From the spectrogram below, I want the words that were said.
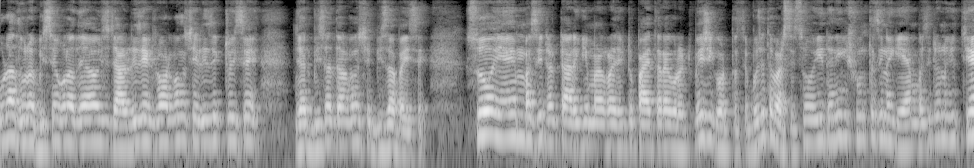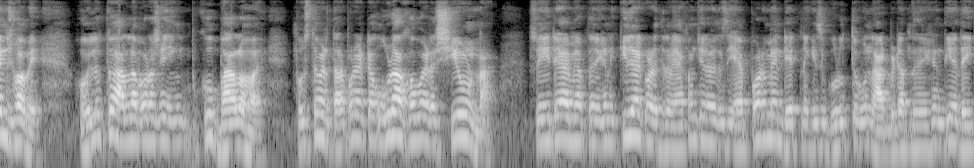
ওরা ধুরা ভিসাগুলো দেওয়া হয়েছে, যার রিজেক্ট হওয়ার কথা সে রিজেক্ট হয়েছে যার ভিসা দেওয়ার কথা সে ভিসা পাইছে। সো এই অ্যাম্বাসিডারটা আর কি মনে করা একটু পায়তারা করে, একটু বেশি করতেছে, বুঝতে পারছি? সো ইদানিং শুনতেছি নাকি অ্যাম্বাসিডার নাকি চেঞ্জ হবে। হইলে তো আল্লাহ ভরসা খুব ভালো হয়, বুঝতে পারি তারপরে একটা উড়া খবর, এটা শিওর না। সো এটাই আমি আপনাদের এখানে ক্লিয়ার করে দিলাম। এখন যেটা হচ্ছে অ্যাপয়েন্টমেন্ট ডেট না কিছু গুরুত্বপূর্ণ আপডেট আপনাদের এখানে দিয়ে দেয়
